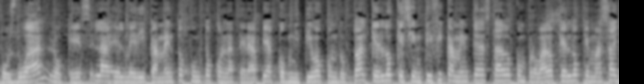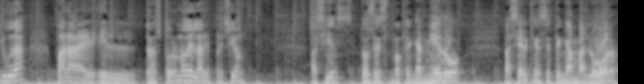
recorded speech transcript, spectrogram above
postdual, lo que es la, el medicamento junto con la terapia cognitivo-conductual, que es lo que científicamente ha estado comprobado que es lo que más ayuda para el trastorno de la depresión. Así es, entonces no tengan miedo, acérquense, tengan valor.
